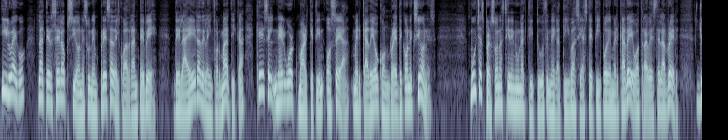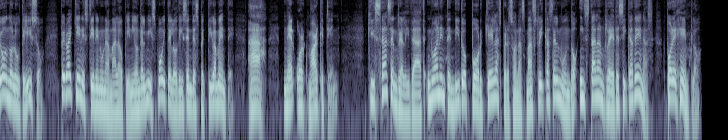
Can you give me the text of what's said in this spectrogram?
Y luego, la tercera opción es una empresa del cuadrante B, de la era de la informática, que es el network marketing, o sea, mercadeo con red de conexiones. Muchas personas tienen una actitud negativa hacia este tipo de mercadeo a través de la red. Yo no lo utilizo, pero hay quienes tienen una mala opinión del mismo y te lo dicen despectivamente. Ah, network marketing. Quizás en realidad no han entendido por qué las personas más ricas del mundo instalan redes y cadenas. Por ejemplo,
